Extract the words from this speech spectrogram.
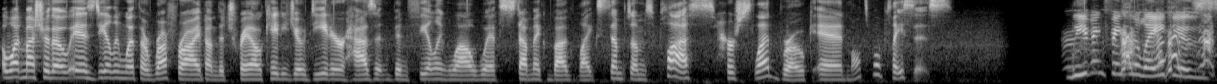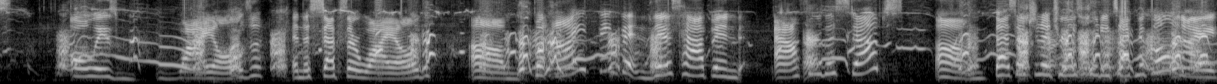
One musher, though, is dealing with a rough ride on the trail. KattiJo Deeter hasn't been feeling well with stomach bug-like symptoms. Plus, her sled broke in multiple places. Leaving Finger Lake is always wild, and the steps are wild. Um, but I think that this happened after the steps. Um, that section of trail is pretty technical, and I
